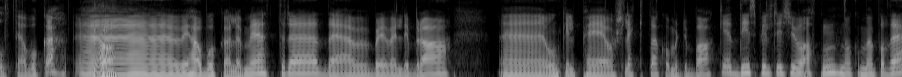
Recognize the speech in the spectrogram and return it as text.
alt jeg har booka. Uh, Ja. Vi har booka Lemetere, det ble veldig bra. Eh, Onkel P og slekta kommer tilbake. De spilte i 2018, nå kom jeg på det.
